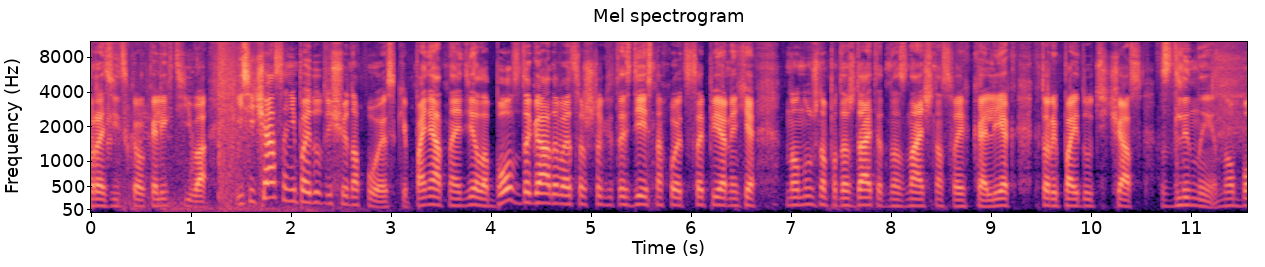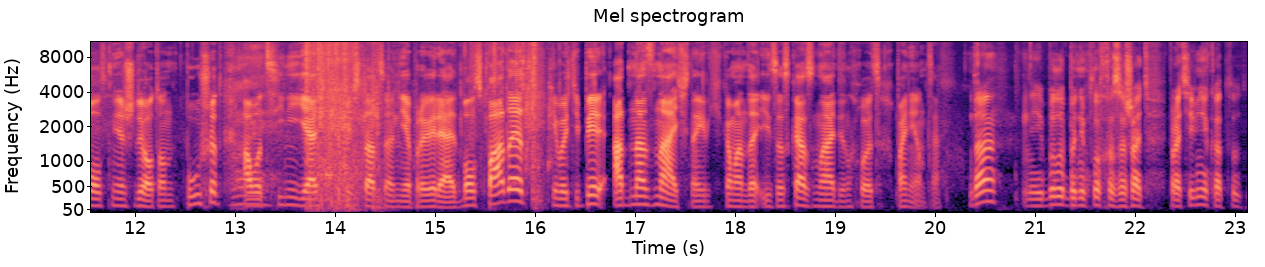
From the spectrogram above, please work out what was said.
бразильского коллектива. И сейчас они пойдут еще на поиски. Понятное дело, Болс догадывается, что где-то здесь находятся соперники, но нужно подождать однозначно своих коллег, которые пойдут сейчас с длины. Но Болс не ждет, он пушит, а вот синий ящик ситуации он не проверяет. Болс падает, и вот теперь однозначно игроки команды из СК знают, где находятся их оппоненты. Да, и было бы неплохо зажать противника. Тут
